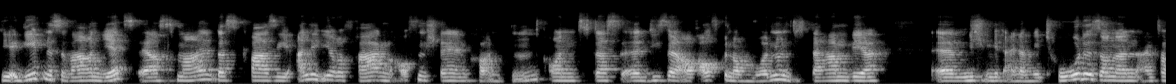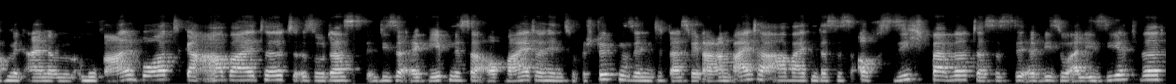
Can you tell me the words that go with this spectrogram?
Die Ergebnisse waren jetzt erstmal, dass quasi alle ihre Fragen offen stellen konnten und dass äh, diese auch aufgenommen wurden. Und da haben wir ähm, nicht mit einer Methode, sondern einfach mit einem Moralboard gearbeitet, sodass diese Ergebnisse auch weiterhin zu bestücken sind, dass wir daran weiterarbeiten, dass es auch sichtbar wird, dass es äh, visualisiert wird.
